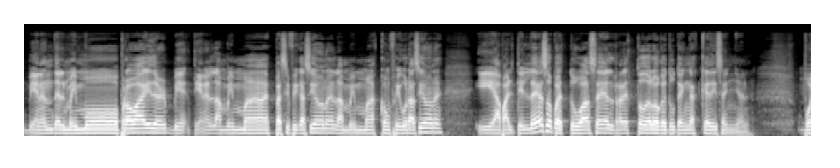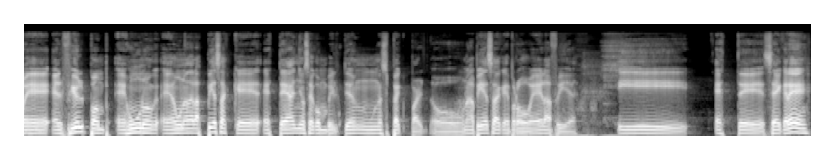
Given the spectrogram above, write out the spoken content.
Vienen del mismo provider, vi- tienen las mismas especificaciones, las mismas configuraciones, y a partir de eso, pues tú haces el resto de lo que tú tengas que diseñar. Pues el fuel pump es uno es una de las piezas que este año se convirtió en un spec part o una pieza que provee la FIA. Y este se cree,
